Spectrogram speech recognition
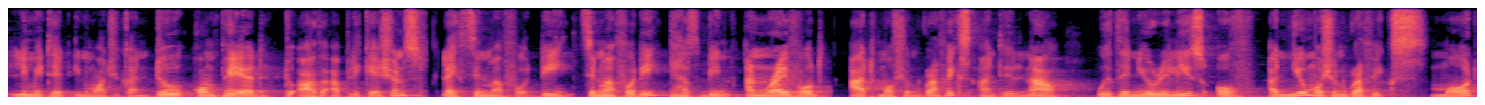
limited in what you can do compared to other applications like Cinema 4D. Cinema 4D has been unrivaled at motion graphics until now with the new release of a new motion graphics mode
